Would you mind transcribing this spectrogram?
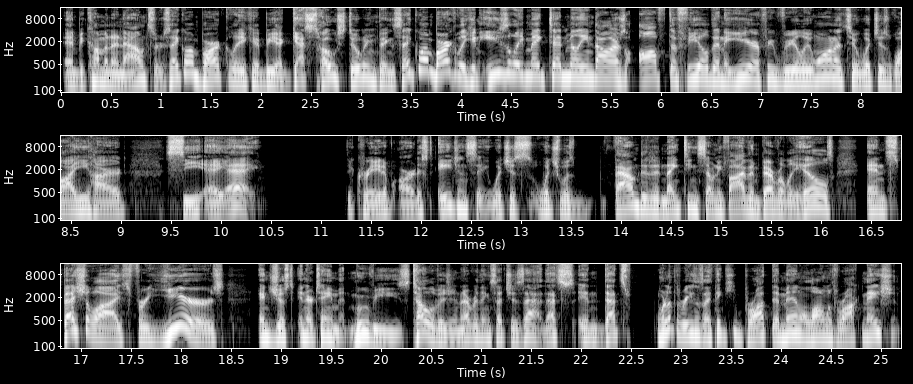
and become an announcer. Saquon Barkley could be a guest host doing things. Saquon Barkley can easily make $10 million off the field in a year if he really wanted to, which is why he hired CAA, the Creative Artist Agency, which is which was founded in 1975 in Beverly Hills and specialized for years in just entertainment, movies, television, everything such as that. That's and that's one of the reasons I think he brought them in along with Roc Nation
